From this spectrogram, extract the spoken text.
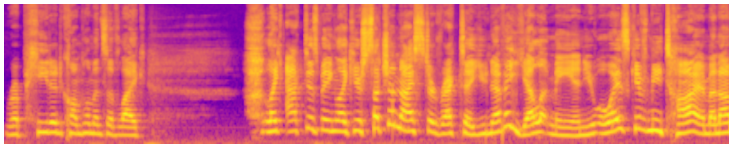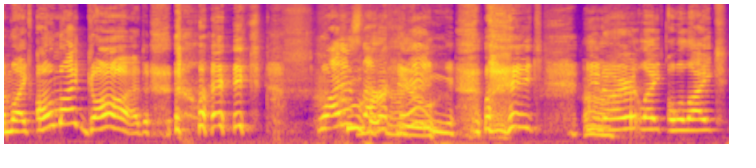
repeated compliments of like like actors being like you're such a nice director you never yell at me and you always give me time and i'm like oh my god like why is that a hurt you? thing like you know like or like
